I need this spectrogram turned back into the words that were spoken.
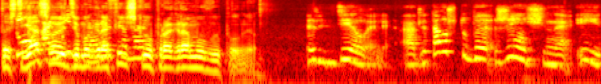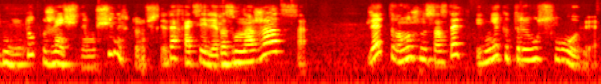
То есть я свою демографическую программу выполнил сделали? А для того, чтобы женщины, и ну, не только женщины, и мужчины в том числе, да, хотели размножаться, для этого нужно создать некоторые условия.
